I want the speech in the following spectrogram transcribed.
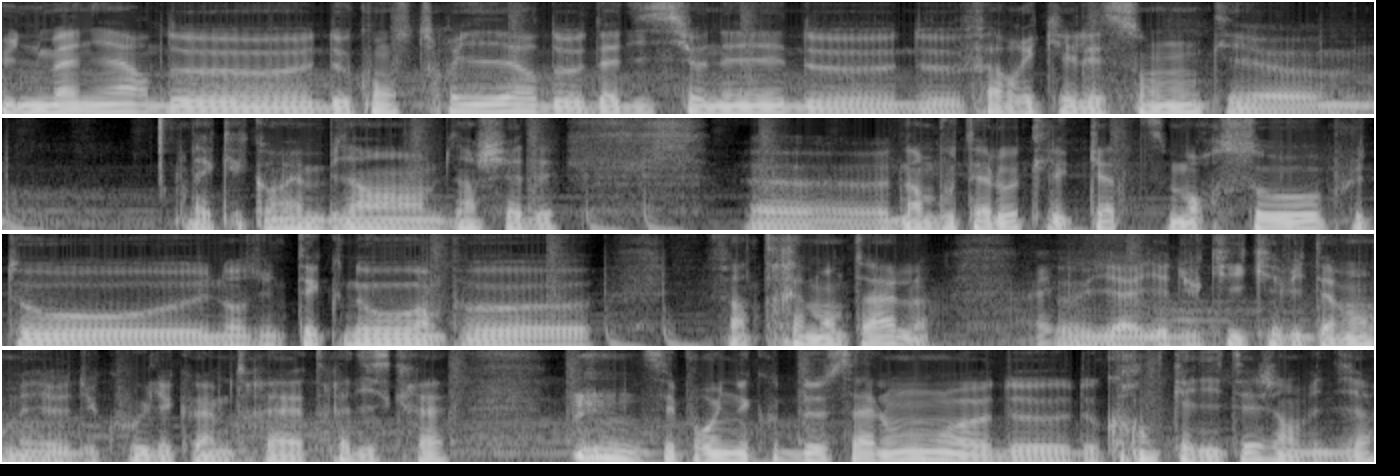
une manière de, de construire, d'additionner, de, de, fabriquer les sons qui est, euh, bah, qui est quand même bien, bien chiadé. D'un bout à l'autre, les quatre morceaux, plutôt dans une techno un peu, enfin très mentale. Il y, y, a du kick évidemment, mais du coup il est quand même très, très discret. C'est pour une écoute de salon de grande qualité, j'ai envie de dire.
